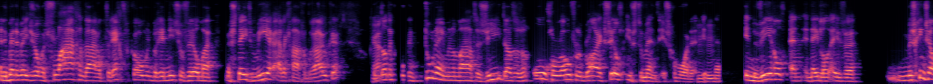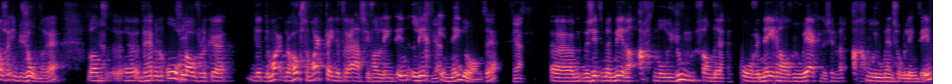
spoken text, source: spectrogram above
En ik ben een beetje zo met vlagen daarop terechtgekomen. In het begin niet zoveel, maar me steeds meer eigenlijk gaan gebruiken. Ja. Omdat ik ook in toenemende mate zie dat het een ongelooflijk belangrijk salesinstrument is geworden Mhm. mm -hmm. in, in de wereld. En in Nederland even, misschien zelfs in het bijzonder. Hè. Want ja. uh, we hebben een ongelooflijke, de, de, de, hoogste marktpenetratie van LinkedIn ligt ja. in Nederland. Hè. Ja. Uh, we zitten met meer dan 8 miljoen van de ongeveer 9,5 miljoen werkenden. zitten met 8 miljoen mensen op LinkedIn.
